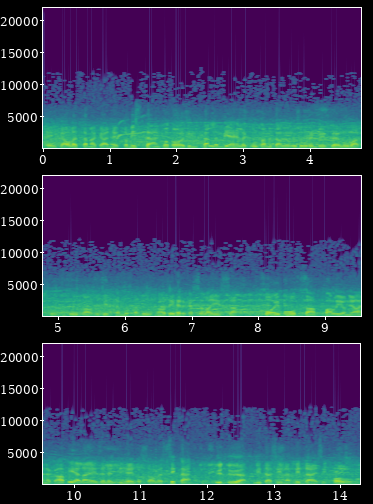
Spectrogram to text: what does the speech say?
eikä ole tämäkään heitto mistään kotoisin. Tälle miehelle kultamitali oli suurin piirtein luvattu kuukausi sitten, mutta kuukausi herkässä lajissa voi muuttaa paljon ja ainakaan vielä ei Selestin heitossa ole sitä ytyä, mitä siinä pitäisi olla.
